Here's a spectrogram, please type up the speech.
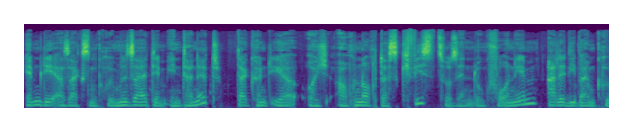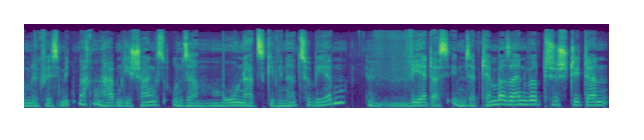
MDR Sachsen Krümel-Seite im Internet. Da könnt ihr euch auch noch das Quiz zur Sendung vornehmen. Alle, die beim Krümel-Quiz mitmachen, haben die Chance, unser Monatsgewinner zu werden. Wer das im September sein wird, steht dann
